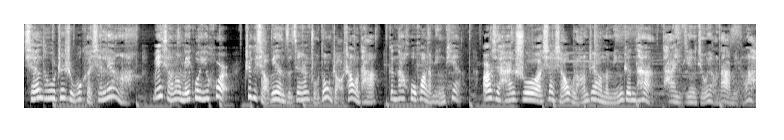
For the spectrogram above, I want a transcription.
前途真是无可限量啊！没想到没过一会儿，这个小辫子竟然主动找上了他，跟他互换了名片，而且还说像小五郎这样的名侦探，他已经久仰大名了。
